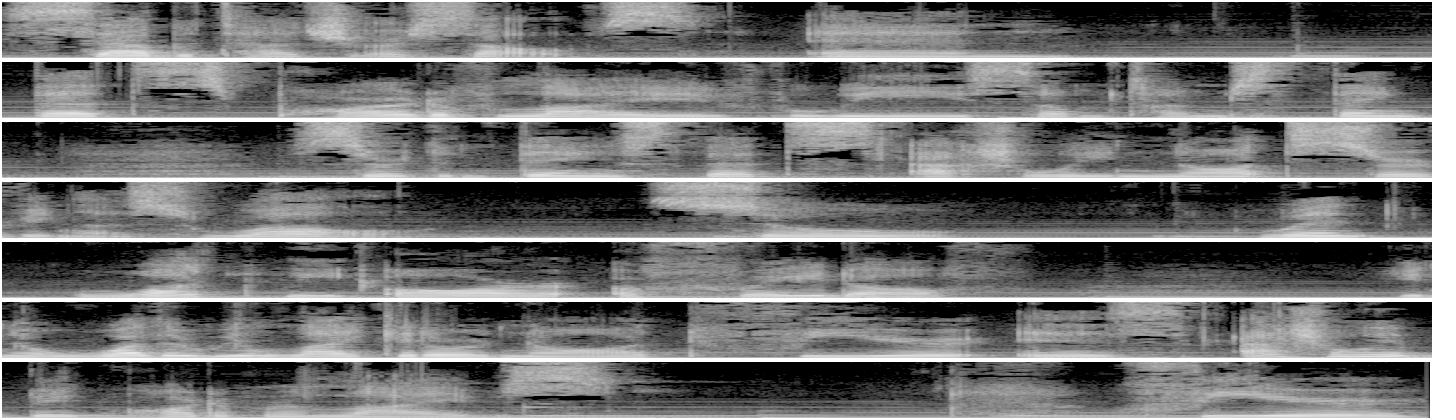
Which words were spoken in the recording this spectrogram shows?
sabotage ourselves. And that's part of life. We sometimes think certain things that's actually not serving us well. So when what we are afraid of you know whether we like it or not fear is actually a big part of our lives Fear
